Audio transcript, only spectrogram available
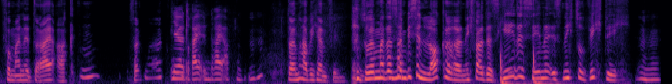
von meinen drei Akten. Sagt man Akten? Ja, drei, in drei Akten. Mhm. Dann habe ich einen Film. So, wenn man das ein bisschen lockerer, nicht wahr? Dass jede Szene ist nicht so wichtig mhm.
